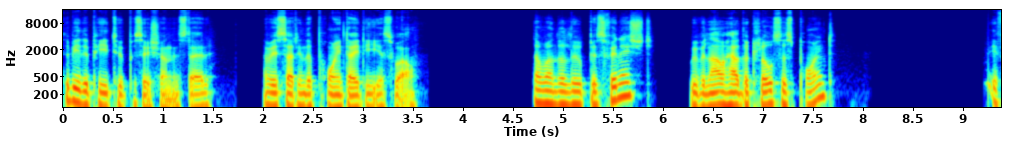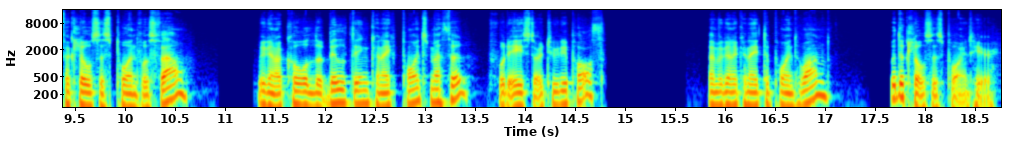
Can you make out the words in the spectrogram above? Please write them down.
to be the P2 position instead. And we're setting the point ID as well. Then when the loop is finished, we will now have the closest point. If a closest point was found, we're going to call the built-in connect points method for the A-star 2D path. And we're going to connect the point 1 with the closest point here.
